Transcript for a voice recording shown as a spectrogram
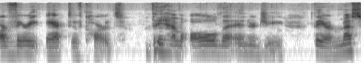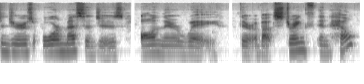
are very active cards. They have all the energy. They are messengers or messages on their way. They're about strength and help,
